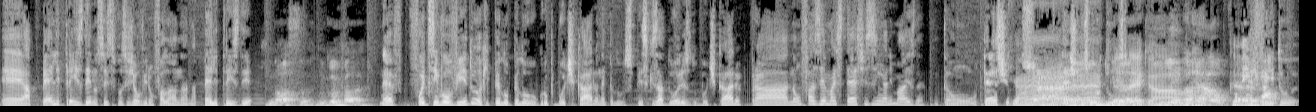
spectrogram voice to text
é, a pele 3D, não sei se vocês já ouviram falar na, na pele 3D. Nossa, nunca ouvi falar. Né? Foi desenvolvido aqui pelo, pelo grupo Boticário, né? Pelos pesquisadores do Boticário, para não fazer mais testes em animais, né? Então o teste dos, ah, teste dos produtos que legal, legal cara. é feito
